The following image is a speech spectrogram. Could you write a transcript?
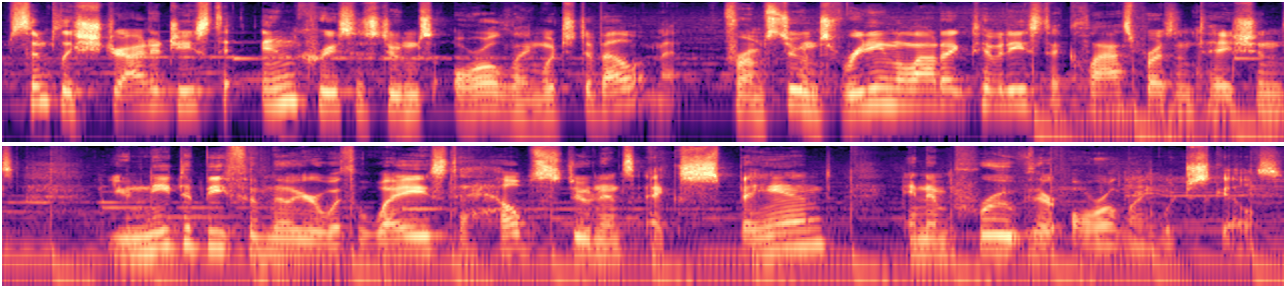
simply strategies to increase a student's oral language development. From students reading aloud activities to class presentations, you need to be familiar with ways to help students expand and improve their oral language skills.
